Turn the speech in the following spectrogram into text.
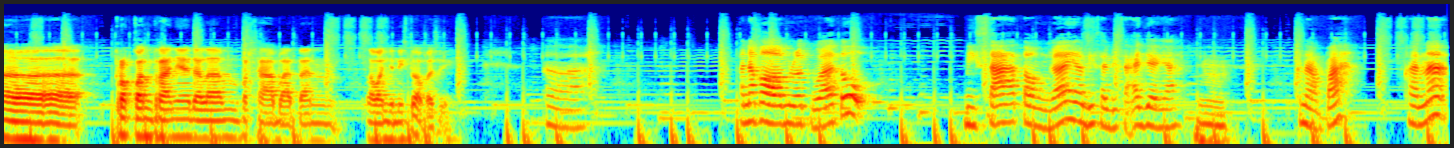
eh pro kontranya dalam persahabatan lawan jenis itu apa sih? Eh, karena kalau menurut gua tuh bisa atau enggak ya bisa-bisa aja ya. Hmm. Kenapa? Karena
